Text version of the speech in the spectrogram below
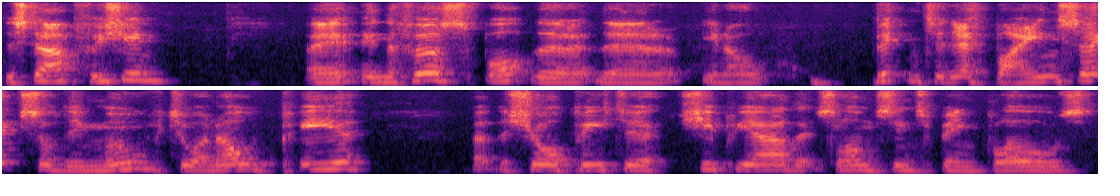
they start fishing. Uh, in the first spot, they're they're you know bitten to death by insects, so they move to an old pier at the Schaupeter shipyard that's long since been closed.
